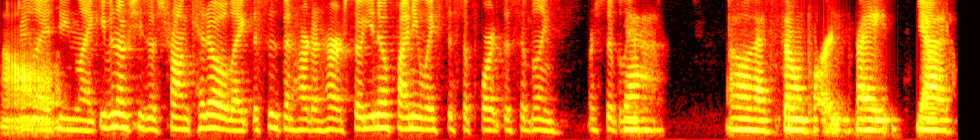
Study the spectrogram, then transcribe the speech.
Aww. Realizing like, even though she's a strong kiddo, like this has been hard on her. So, you know, finding ways to support the sibling or siblings. Yeah. Oh, that's so important. Right. Yeah. Yes.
